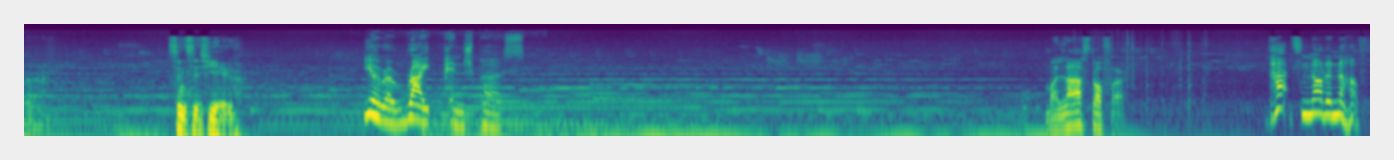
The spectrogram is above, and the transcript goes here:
Uh, since it's you, You're a right pinch purse. my last offer. That's not enough.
